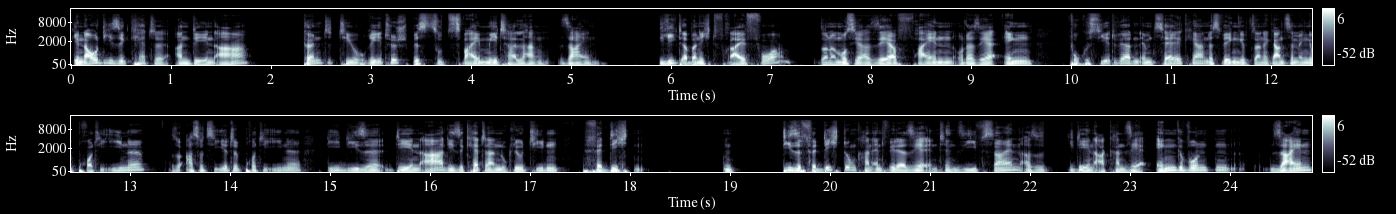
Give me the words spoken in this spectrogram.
genau diese Kette an DNA könnte theoretisch bis zu zwei Meter lang sein. Sie liegt aber nicht frei vor, sondern muss ja sehr fein oder sehr eng fokussiert werden im Zellkern. Deswegen gibt es eine ganze Menge Proteine, also assoziierte Proteine, die diese DNA, diese Kette an Nukleotiden verdichten. Und diese Verdichtung kann entweder sehr intensiv sein, also die DNA kann sehr eng gewunden sein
